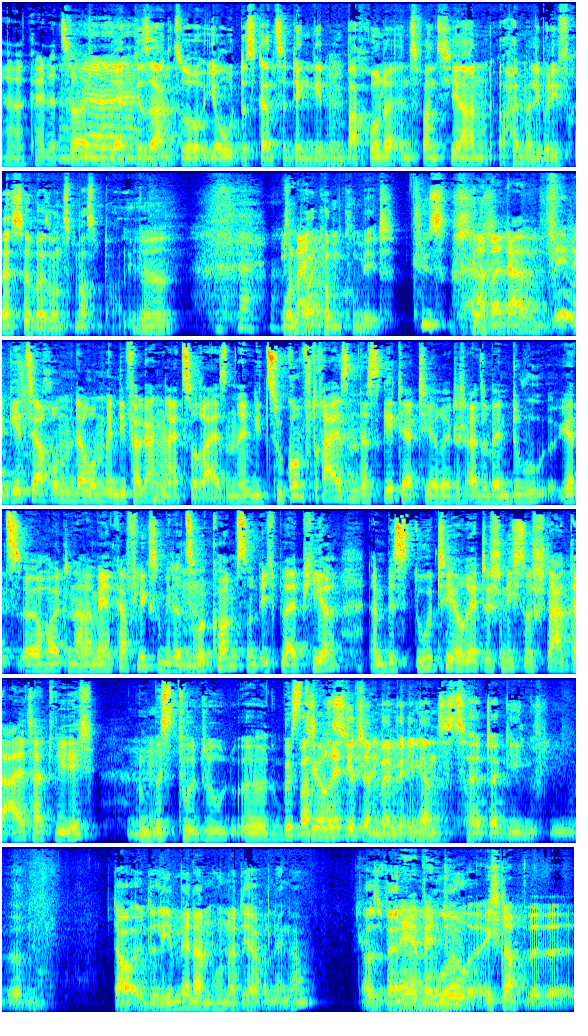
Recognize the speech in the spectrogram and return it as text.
ja, keine Zeugen. Und er hat gesagt so, yo, das ganze Ding geht in den Bach runter in 20 Jahren, halt mal lieber die Fresse, weil sonst Massenpanik. Ja. Und mein- da kommt ein Komet. Tschüss. Aber da geht es ja auch um, darum, in die Vergangenheit zu reisen. ne? In die Zukunft reisen, das geht ja theoretisch. Also wenn du jetzt äh, heute nach Amerika fliegst und wieder zurückkommst und ich bleib hier, dann bist du theoretisch nicht so stark gealtert wie ich. Und bist du, du, äh, bist Was theoretisch. passiert denn, wenn wir die ganze Zeit dagegen fliegen würden? Da, leben wir dann 100 Jahre länger? Also wenn, Naja, wenn du, ich glaube,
